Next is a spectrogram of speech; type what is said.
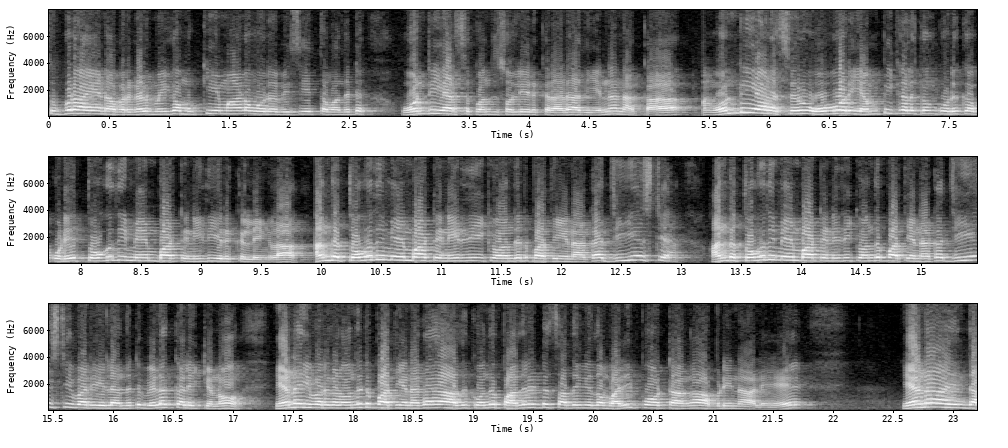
சுப்ராயன் அவர்கள் மிக முக்கியமான ஒரு விஷயத்தை வந்துட்டு ஒன்றிய அரசுக்கு வந்து சொல்லியிருக்கிறாரு. அது என்னன்னாக்கா ஒன்றிய அரசு ஒவ்வொரு எம்பிக்களுக்கும் கொடுக்கக்கூடிய தொகுதி மேம்பாட்டு நிதி இருக்கு இல்லைங்களா? அந்த தொகுதி மேம்பாட்டு நிதிக்கு வந்துட்டு பாத்தீங்கன்னாக்கா ஜிஎஸ்டி அந்த தொகுதி மேம்பாட்டு நிதிக்கு வந்து பாத்தீங்கன்னாக்கா ஜிஎஸ்டி வரியில வந்துட்டு விலக்களிக்கணும். ஏன்னா இவர்கள் வந்துட்டு பாத்தீங்கன்னாக்கா அதுக்கு வந்து பதினெட்டு சதவீதம் வரி போட்டாங்க அப்படின்னாலே ஏன்னா இந்த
